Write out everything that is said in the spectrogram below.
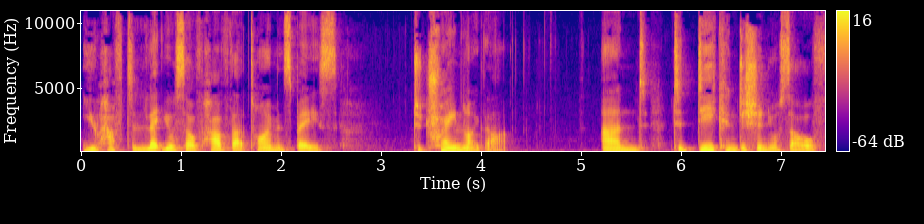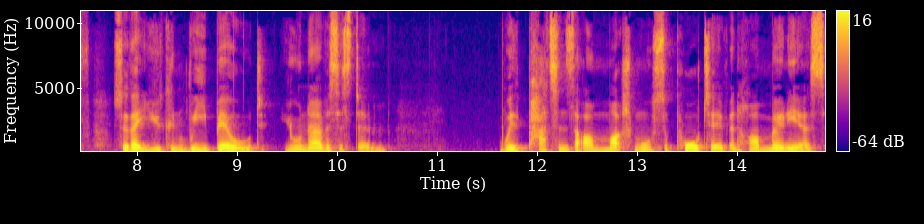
you have to let yourself have that time and space to train like that and to decondition yourself so that you can rebuild your nervous system with patterns that are much more supportive and harmonious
